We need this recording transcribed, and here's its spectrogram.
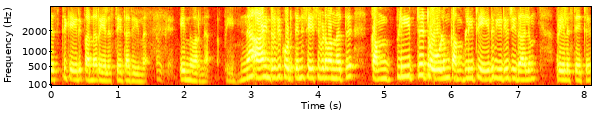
ജസ്റ്റ് കയറി പറഞ്ഞ റിയൽ എസ്റ്റേറ്റാ ചെയ്യുന്നത് എന്ന് പറഞ്ഞ. പിന്നെ ആ ഇന്റർവ്യൂ കൊടുത്തതിന് ശേഷം ഇവിടെ വന്നിട്ട് കംപ്ലീറ്റ് ട്രോളും കംപ്ലീറ്റ് ഏത് വീഡിയോ ചെയ്താലും റിയൽ എസ്റ്റേറ്റ്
